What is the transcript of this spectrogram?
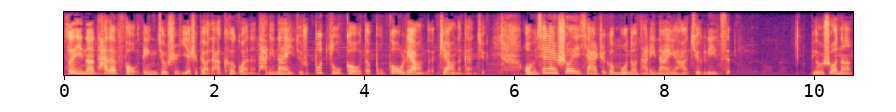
所以呢，它的否定就。是也是表达客观的，塔利奈就是不足够的、不够量的这样的感觉。我们先来说一下这个摩诺塔丽娜也哈，举个例子，比如说呢，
